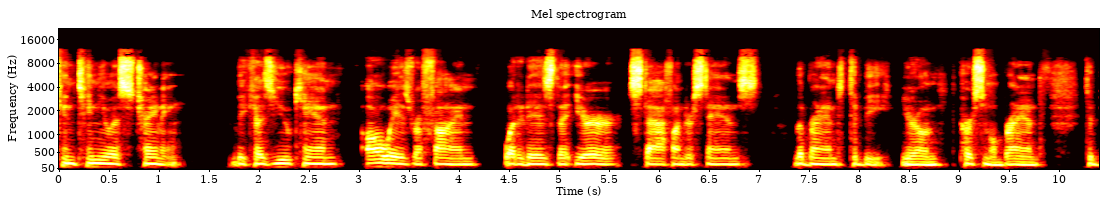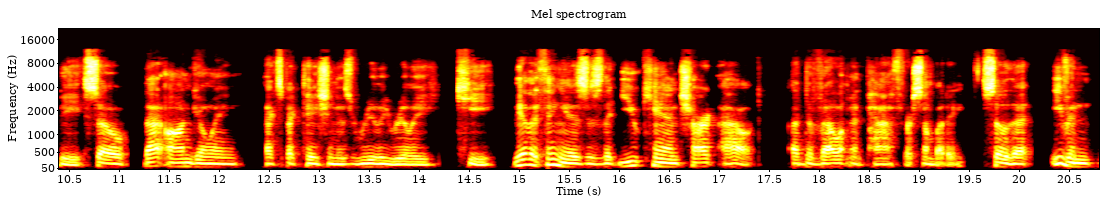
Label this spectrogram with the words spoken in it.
continuous training because you can always refine what it is that your staff understands the brand to be, your own personal brand to be. So that ongoing expectation is really, really key. The other thing is, is that you can chart out a development path for somebody so that even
